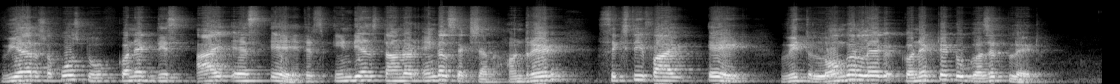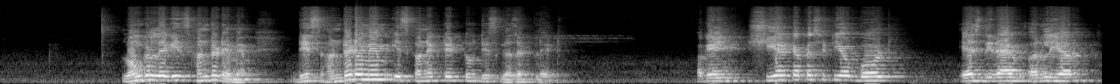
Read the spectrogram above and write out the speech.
we are supposed to connect this ISA that's Indian Standard Angle Section 100, 65, 8 with longer leg connected to gusset plate. Longer leg is 100 mm. This 100 mm is connected to this gusset plate. Again shear capacity of bolt as derived earlier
